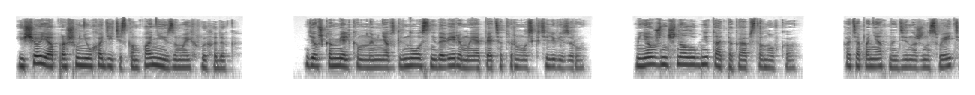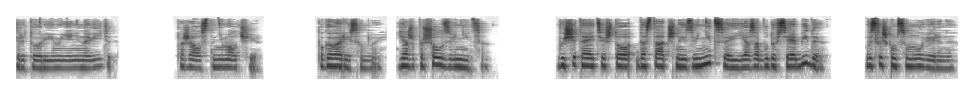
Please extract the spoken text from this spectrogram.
Еще я прошу не уходить из компании из-за моих выходок. Девушка мельком на меня взглянула с недоверием и опять отвернулась к телевизору. Меня уже начинала угнетать такая обстановка. Хотя, понятно, Дина же на своей территории и меня ненавидит. Пожалуйста, не молчи. Поговори со мной. Я же пришел извиниться. Вы считаете, что достаточно извиниться, и я забуду все обиды? Вы слишком самоуверены.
